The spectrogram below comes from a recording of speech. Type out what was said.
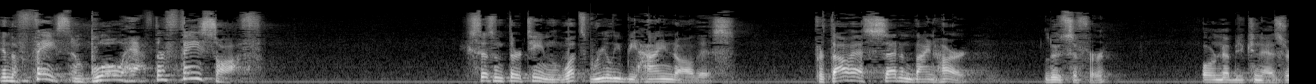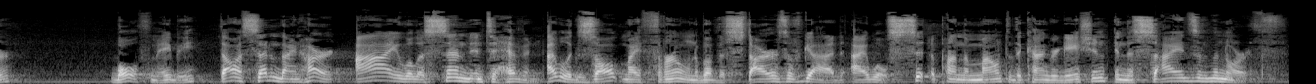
in the face and blow half their face off? He says in 13, What's really behind all this? For thou hast said in thine heart, Lucifer, or Nebuchadnezzar, both maybe, Thou hast said in thine heart, I will ascend into heaven. I will exalt my throne above the stars of God. I will sit upon the mount of the congregation in the sides of the north.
